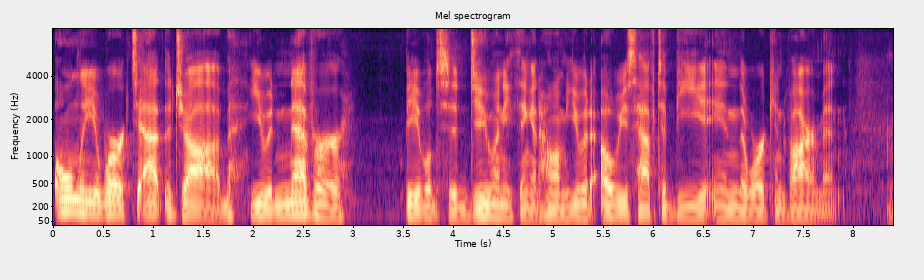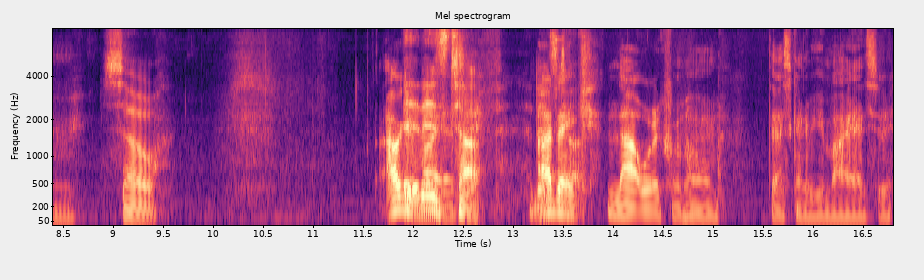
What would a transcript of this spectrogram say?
only worked at the job, you would never be able to do anything at home. You would always have to be in the work environment. So I'll get it is answer. tough. It I think tough. not work from home. That's gonna be my answer.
